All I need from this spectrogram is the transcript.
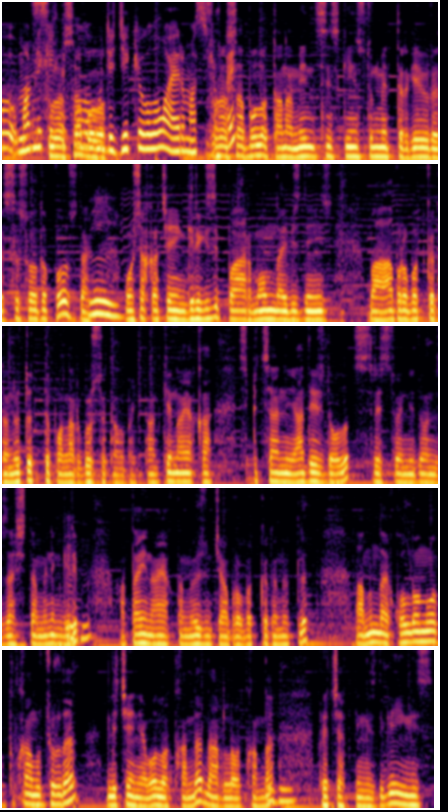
болобу мамлекеттик болобу же жеке болобу айырмасы жок э? сураса болот. Анан медицинский инструменттер кээ бирөө сысо деп коебуз да ошол жака чейин киргизип баары момундай бизден баягы обработкадан өтөт деп алар көрсөтө албайт. Анткени аяка специальный одежда болот средство индивидуальной защита менен кирип атайын аяктан өзүнчө обработкадан өтүлөт. А мындай колдонуп аткан учурда лечение болуп атканда дарылап атканда перчаткаңызды кийиңиз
